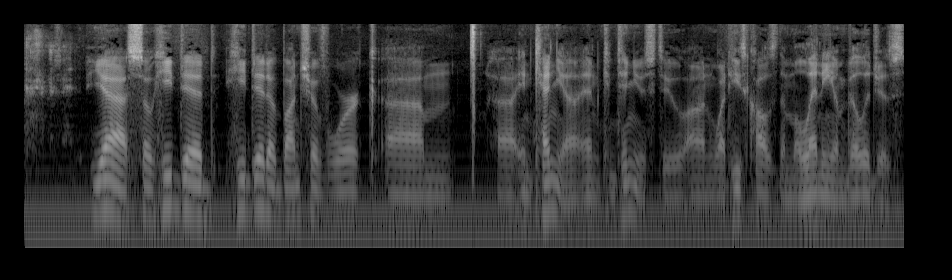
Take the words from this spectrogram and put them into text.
I haven't read it. Yeah, so he did he did a bunch of work um, uh, in Kenya and continues to on what he calls the Millennium Villages,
